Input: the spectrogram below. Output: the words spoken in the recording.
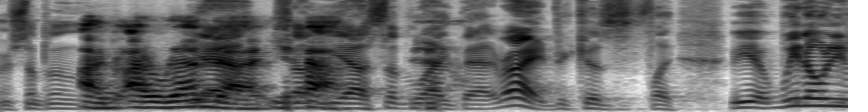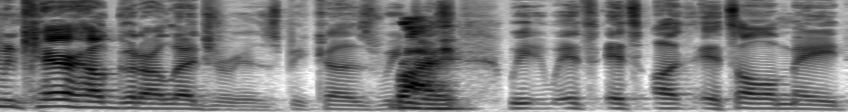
Or something. I, I read yeah, that. Yeah, something, yeah, something yeah. like that. Right, because it's like we, we don't even care how good our ledger is because we right. Just, we it's it's uh, it's all made.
